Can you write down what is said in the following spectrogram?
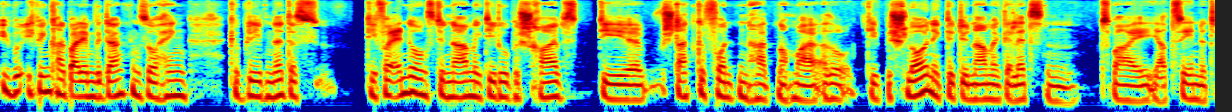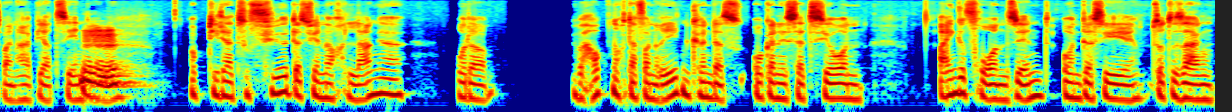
ich bin gerade bei dem Gedanken so hängen geblieben, ne, dass die Veränderungsdynamik, die du beschreibst, die stattgefunden hat, nochmal, also die beschleunigte Dynamik der letzten zwei Jahrzehnte, zweieinhalb Jahrzehnte, mhm. ob die dazu führt, dass wir noch lange oder überhaupt noch davon reden können, dass Organisationen eingefroren sind und dass sie sozusagen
